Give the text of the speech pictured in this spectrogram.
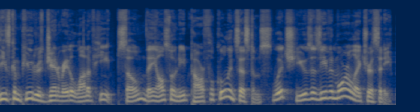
These computers generate a lot of heat, so they also need powerful cooling systems, which uses even more electricity.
